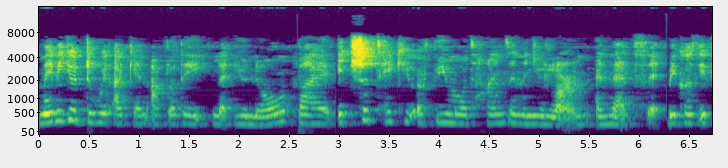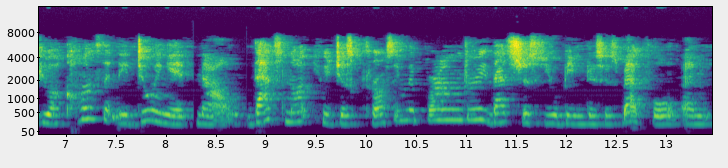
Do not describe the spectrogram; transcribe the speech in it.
maybe you do it again after they let you know, but it should take you a few more times and then you learn and that's it. Because if you are constantly doing it now, that's not you just crossing the boundary, that's just you being disrespectful. And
